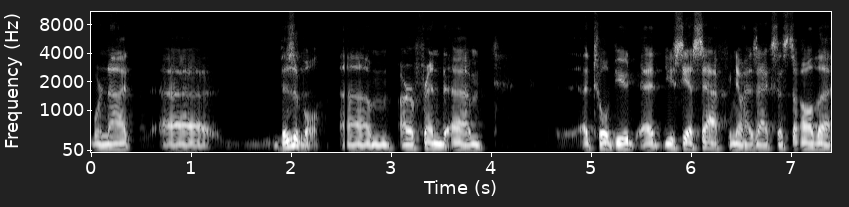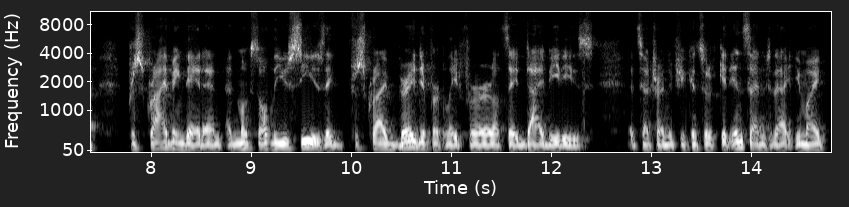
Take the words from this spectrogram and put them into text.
were not uh, visible. Um, our friend um, Atul Butte at UCSF, you know, has access to all the prescribing data, and amongst all the UCs, they prescribe very differently for, let's say, diabetes, et cetera. And if you can sort of get insight into that, you might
